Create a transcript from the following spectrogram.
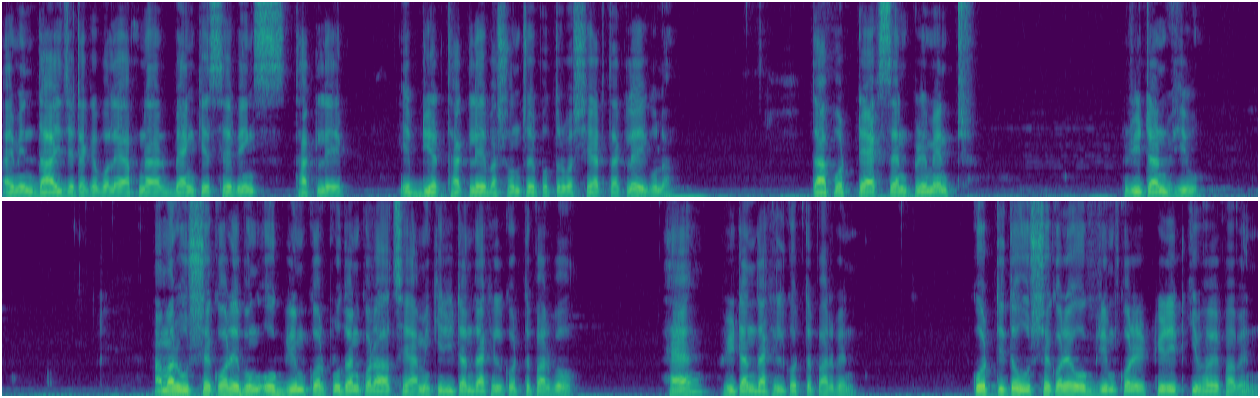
আই মিন দায় যেটাকে বলে আপনার ব্যাংকে সেভিংস থাকলে এফডিআর থাকলে বা সঞ্চয়পত্র বা শেয়ার থাকলে এগুলো। তারপর tax and payment return view আমার উৎসে কর এবং অগ্রিম কর প্রদান করা আছে, আমি কি রিটার্ন দাখিল করতে পারব? হ্যাঁ রিটার্ন দাখিল করতে পারবেন। কর্তৃত উৎসে করে অগ্রিম করের ক্রেডিট কীভাবে পাবেন?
